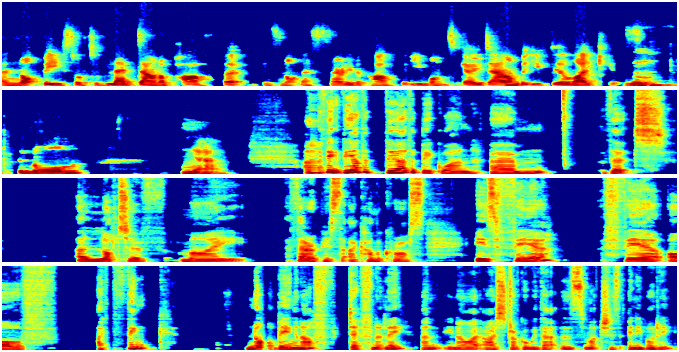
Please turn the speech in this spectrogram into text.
and not be sort of led down a path that is not necessarily the path that you want to go down, but you feel like it's mm. the norm. Mm. Yeah. And I think the other the other big one um, that a lot of my therapists that I come across is fear, fear of I think not being enough definitely and you know I, I struggle with that as much as anybody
